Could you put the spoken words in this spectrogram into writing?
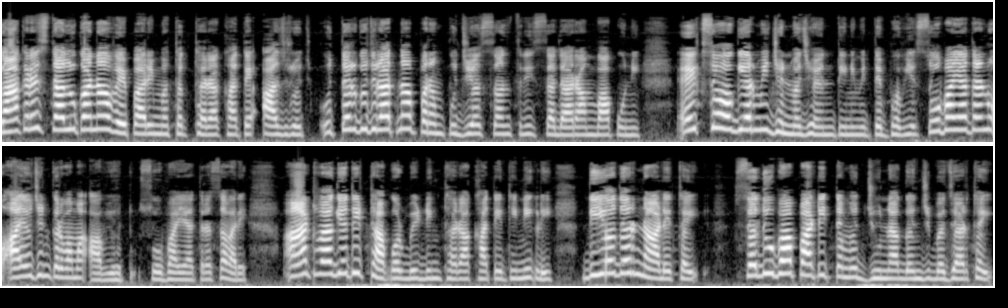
કાંકરેજ તાલુકાના વેપારી મથક થરા ખાતે આજરોજ ઉત્તર ગુજરાતના પરમ પૂજ્ય સંત શ્રી સદારામ બાપુની એકસો અગિયારમી જન્મ જયંતિ નિમિત્તે ભવ્ય શોભાયાત્રાનું આયોજન કરવામાં આવ્યું હતું. શોભાયાત્રા સવારે આઠ વાગ્યાથી ઠાકોર બિલ્ડિંગ થરા ખાતેથી નીકળી દિયોદર નાડે થઈ સદુભા પાટી તેમજ જૂનાગંજ બજાર થઈ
